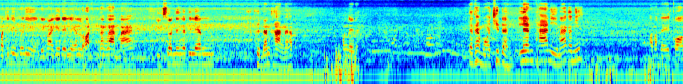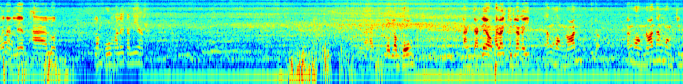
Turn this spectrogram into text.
บัดที่นี่เมื่อนี่เด็กน้อยก็ได้เล่นหลอดนั่งลานมาอีกส่วนหนึ่งก็ที่เล่นขึ้นด้านข้างนะครับบ้างใดนะแต่ถ้าหมอชิดน่ะเล่นพาหนีมาก็มีเอาบันไดเกาะไว้นั่นเล่นพารถลำโพงมาเลยก็มีครับนี่แหละครับรถลำโพง หลังจากแล้วภารกิจแล้วก็ทั้งห้องนอนทั้งห้องนอนทั้งหมองกิน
